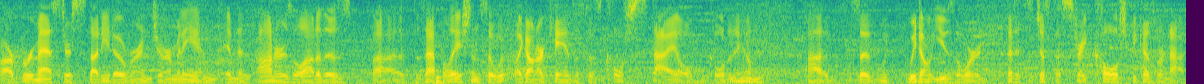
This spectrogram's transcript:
our brewmaster studied over in Germany and, and honors a lot of those uh, those appellations. So, we, like on our cans, it says Kolsch style golden ale. Mm-hmm. Uh, so we, we don't use the word that it's just a straight Kolsch because we're not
